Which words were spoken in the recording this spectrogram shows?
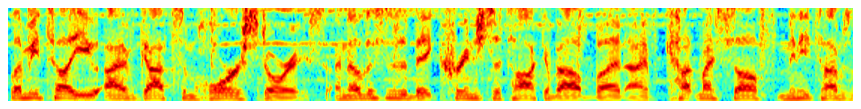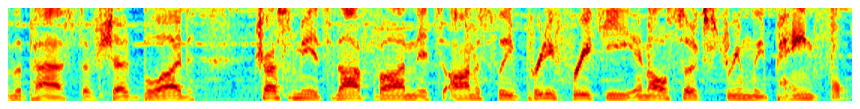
let me tell you, I've got some horror stories. I know this is a bit cringe to talk about, but I've cut myself many times in the past. I've shed blood, Trust me, it's not fun. It's honestly pretty freaky and also extremely painful.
